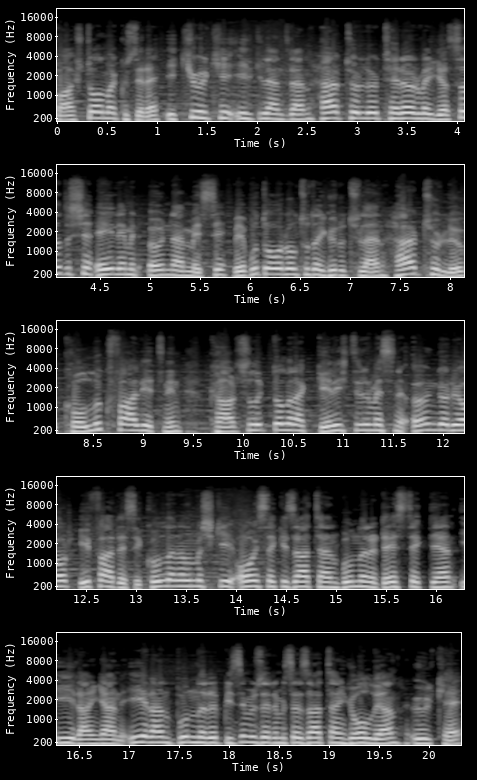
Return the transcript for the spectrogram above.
başta olmak üzere iki ülkeyi ilgilendiren her türlü terör ve yasa dışı eylemin önlenmesi ve bu doğrultuda yürütülen her türlü kolluk faaliyetinin karşılıklı olarak geliştirilmesini öngörüyor ifadesi kullanılmış ki oysa ki zaten bunları destekleyen İran yani İran bunları bizim üzerimize zaten yollayan ülke.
